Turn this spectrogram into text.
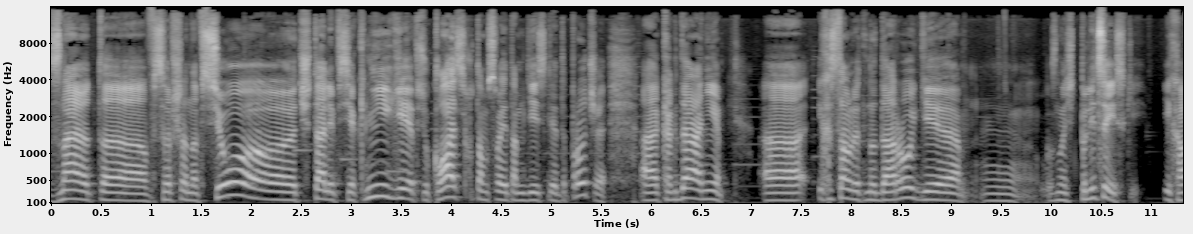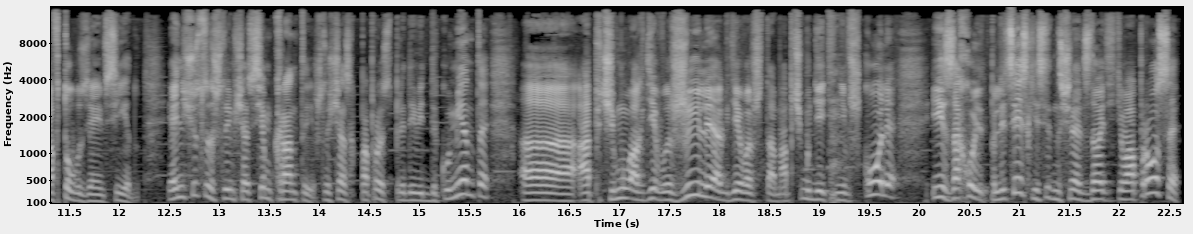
знают э, совершенно все, э, читали все книги, всю классику там свои там 10 лет и прочее, э, когда они э, их останавливают на дороге, м, значит, полицейский. Их автобус, они все едут. И они чувствуют, что им сейчас всем кранты, что сейчас попросят предъявить документы, э, а почему, а где вы жили, а где ваши там, а почему дети не в школе. И заходит полицейский, естественно, начинает задавать эти вопросы,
